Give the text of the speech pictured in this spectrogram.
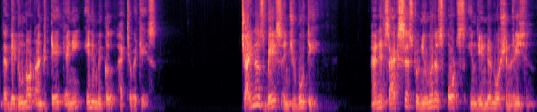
that they do not undertake any inimical activities. China's base in Djibouti and its access to numerous ports in the Indian Ocean region,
